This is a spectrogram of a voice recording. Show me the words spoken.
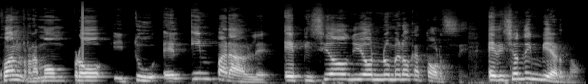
Juan Ramón Pro y tú, el imparable, episodio número 14, edición de invierno.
